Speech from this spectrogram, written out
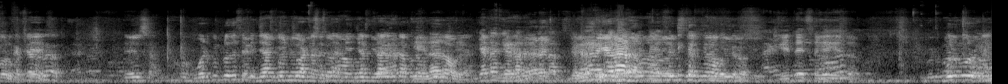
बरोबर. त्याच्यातलं सांग वड पिंपळ कसं जास्त उंच वाटणार नाही ना, ते जास्त जागेत आपण उंच लावूया. घेणार घेणार घेणार, घेणार. घेते सगळे घेतो. गुलमोहर नाही.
